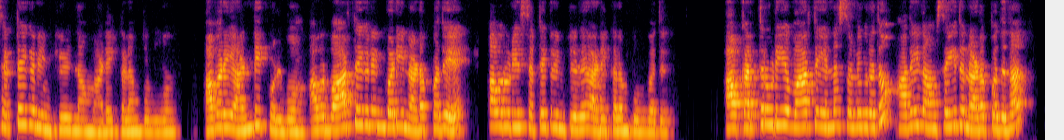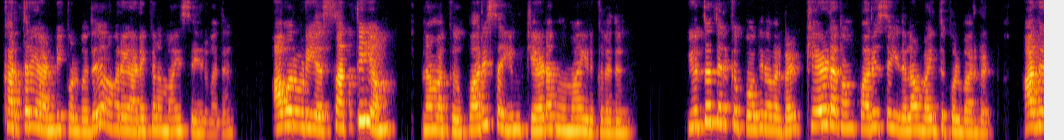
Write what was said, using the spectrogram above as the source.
செட்டைகளின் கீழ் நாம் அடைக்கலம் கொள்வோம். அவரை அண்டிக் கொள்வோம். அவர் வார்த்தைகளின்படி நடப்பதே அவருடைய சட்டைகளின் கீழே அடைக்கலம் போவது கர்த்தருடைய வார்த்தை என்ன சொல்லுகிறதோ அதை நாம் செய்து நடப்பதுதான் கர்த்தரை அண்டிக் கொள்வது அவரை அடைக்கலமாய் சேருவது. அவருடைய சத்தியம் நமக்கு பரிசையும் கேடகமுமாய் இருக்கிறது. யுத்தத்திற்கு போகிறவர்கள் கேடகம் பரிசை இதெல்லாம் வைத்துக் கொள்வார்கள். அது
